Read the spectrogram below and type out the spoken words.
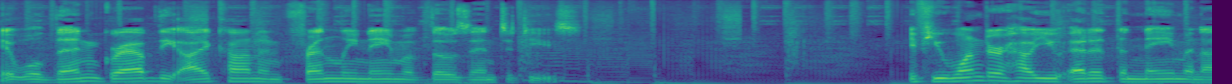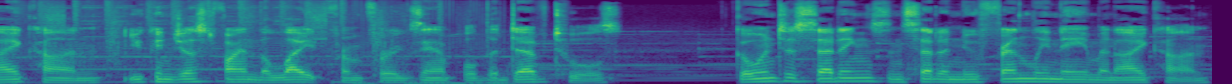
It will then grab the icon and friendly name of those entities. If you wonder how you edit the name and icon, you can just find the light from, for example, the DevTools. Go into Settings and set a new friendly name and icon.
